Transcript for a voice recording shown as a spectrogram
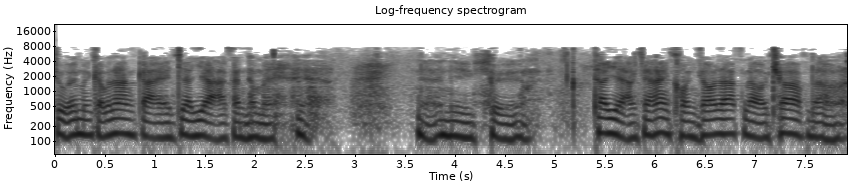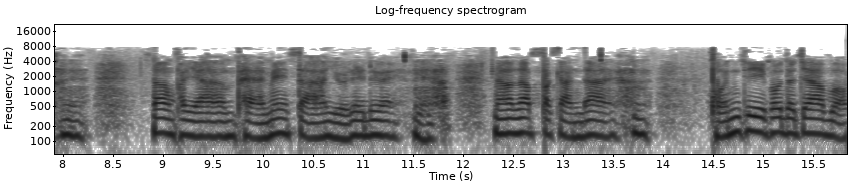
สวยเหมือนกับร่างกายจะหย่ากันทำไมนี่คือ ถ้าอยากจะให้คนเขารักเราชอบเราต้องพยายามแผ่เมตตาอยู่เรื่อยๆแล้วรับประกันได้ ผลที่พระพุทธเจ้าบอก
